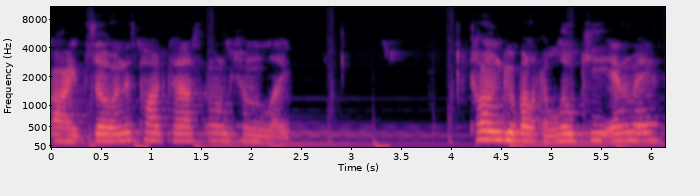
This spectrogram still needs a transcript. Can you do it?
Alright, so in this podcast, I'm gonna be kind of like telling you about like a low key anime.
